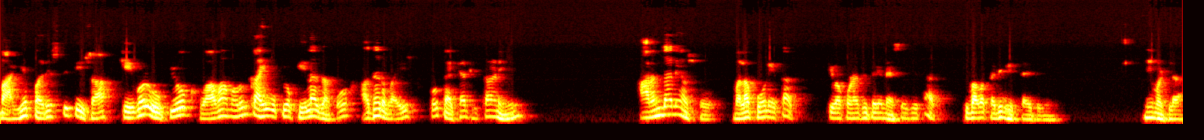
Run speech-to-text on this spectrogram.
बाह्य परिस्थितीचा केवळ उपयोग व्हावा म्हणून काही उपयोग केला जातो अदरवाईज तो त्याच्या ठिकाणी आनंदाने असतो. मला फोन येतात. किंवा कोणाचे तरी मेसेज येतात की बाबा कधी भेटताय तुम्ही? मी म्हटलं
